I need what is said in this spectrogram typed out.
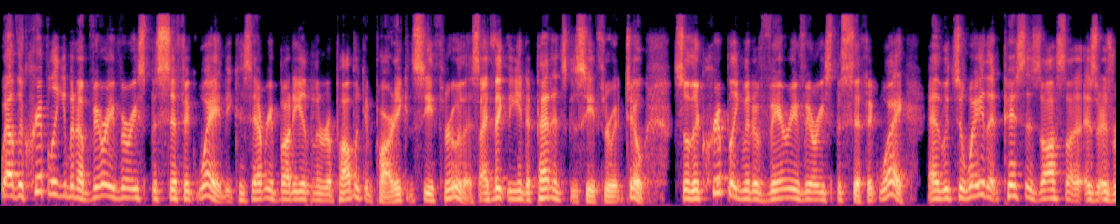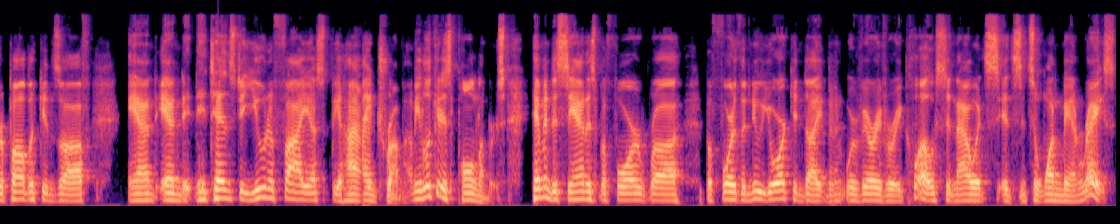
Well, they're crippling him in a very, very specific way because everybody in the Republican Party can see through this. I think the independents can see through it too. So they're crippling him in a very, very specific way. And it's a way that pisses us as, as Republicans off and and it, it, tends to unify us behind Trump. I mean, look at his poll numbers. Him and DeSantis before uh, before the New York indictment were very, very close, and now it's it's it's a one man race.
